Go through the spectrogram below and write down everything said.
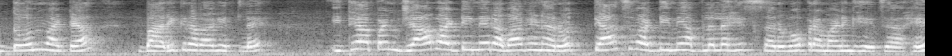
दोन वाट्या बारीक रवा घेतलाय. इथे आपण ज्या वाटीने रवा घेणार आहोत त्याच वाटीने आपल्याला हे सर्व प्रमाण घ्यायचं आहे.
